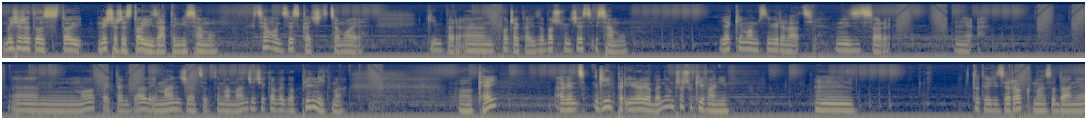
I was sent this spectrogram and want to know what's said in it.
Myślę, że to stoi, myślę, że stoi za tym i samu. Chcę odzyskać co moje. Gimper, e, poczekaj, zobaczmy gdzie jest Isamu. Jakie mam z nim relacje? Nie, sorry. Nie. Motek, tak dalej. Mandzio, co ty ma Mandzio ciekawego? Pilnik ma. Okej. Okay. A więc Gimper i Royo będą przeszukiwani. Mm, tutaj widzę, Rok ma zadanie.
